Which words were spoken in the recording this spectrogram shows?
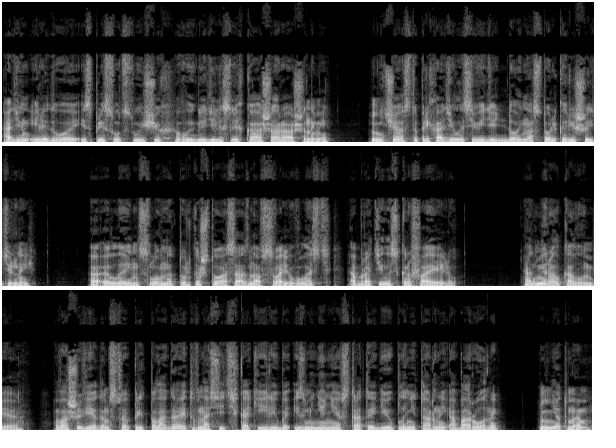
Один или двое из присутствующих выглядели слегка ошарашенными. Нечасто приходилось видеть Дой настолько решительной а Элейн, словно только что осознав свою власть, обратилась к Рафаэлю. Адмирал Колумбия, ваше ведомство предполагает вносить какие-либо изменения в стратегию планетарной обороны? Нет, мэм.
